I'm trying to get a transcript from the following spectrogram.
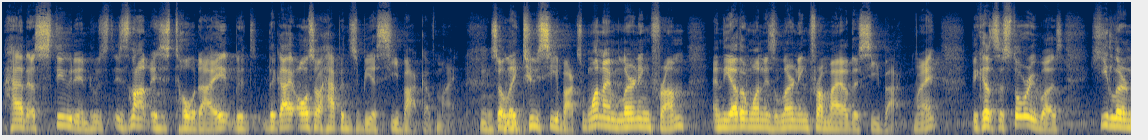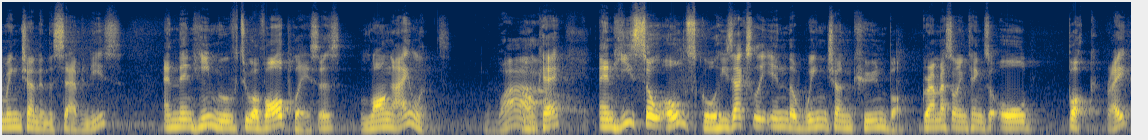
had a student who's is not his Todai, but the guy also happens to be a Sibak of mine. So mm-hmm. like two Sibaks. One I'm learning from, and the other one is learning from my other Sibak, right? Because the story was he learned Wing Chun in the 70s, and then he moved to of all places, Long Island. Wow. Okay. And he's so old school, he's actually in the Wing Chun Kun book, Grandmaster Leung Ting's old book, right?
